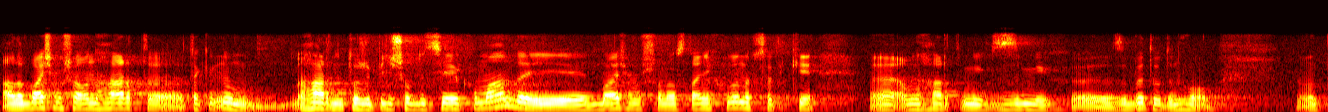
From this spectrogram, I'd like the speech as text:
Але бачимо, що Авангард е, так, ну, гарно теж підійшов до цієї команди, і бачимо, що на останніх хвилинах все-таки Авангард міг, зміг забити один гол. От,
